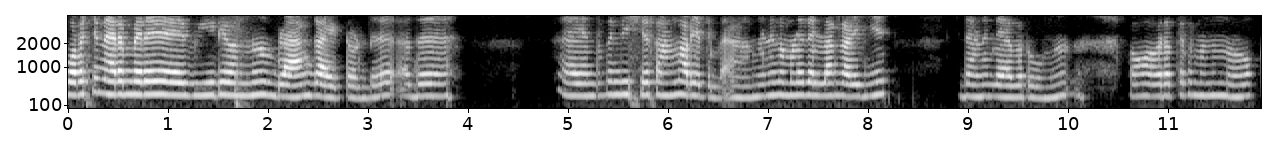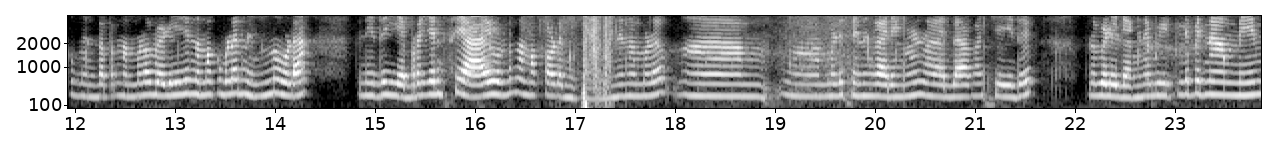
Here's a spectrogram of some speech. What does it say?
കുറച്ച് നേരം വരെ വീഡിയോ ഒന്ന് ബ്ലാങ്ക് ആയിട്ടുണ്ട്. അത് എന്തെങ്കിലും ആണെന്ന് അറിയത്തില്ല. അങ്ങനെ നമ്മളിതെല്ലാം കഴിഞ്ഞ് ഇതാണ് ലേബർ റൂം അപ്പോൾ ഓരോരുത്തരും വന്ന് നോക്കുന്നുണ്ട്. അപ്പം നമ്മൾ വെളിയിൽ നമുക്കിവിടെ നിന്നുകൂടാ. പിന്നെ ഇത് എമർജൻസി ആയതുകൊണ്ട് നമുക്ക് അവിടെ നിൽക്കാം. പിന്നെ നമ്മൾ മെഡിസിനും കാര്യങ്ങളും എല്ലാം ചെയ്ത് വെളിയിൽ. അങ്ങനെ വീട്ടിൽ പിന്നെ അമ്മയും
